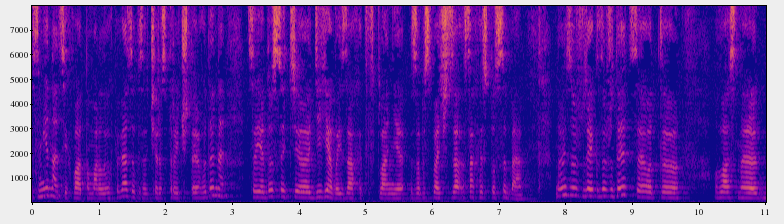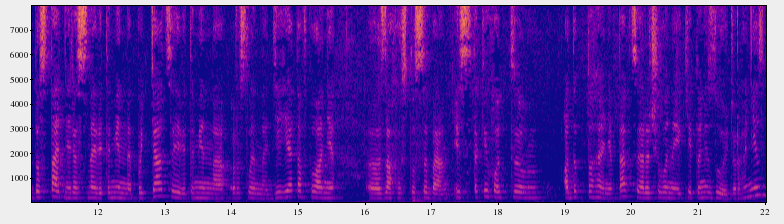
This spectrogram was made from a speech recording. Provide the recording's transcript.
зміна цих ватно-марлевих пов'язок за- через 3-4 години це є досить дієвий захід в плані забезпечення захисту себе. Ну і завжди, як завжди, це от е, власне достатнє рясне вітамінне пиття, це є вітамінна рослинна дієта в плані е, захисту себе. Із таких от е, адаптогенів, так, це речовини, які тонізують організм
